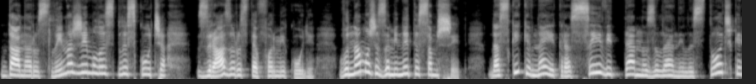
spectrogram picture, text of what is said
Дана рослина жимолость блискуча зразу росте в формі кулі. Вона може замінити самшит, наскільки в неї красиві темно-зелені листочки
